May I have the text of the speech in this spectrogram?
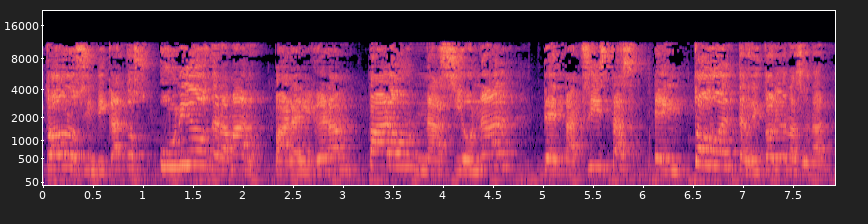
todos los sindicatos unidos de la mano para el gran paro nacional de taxistas en todo el territorio nacional.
